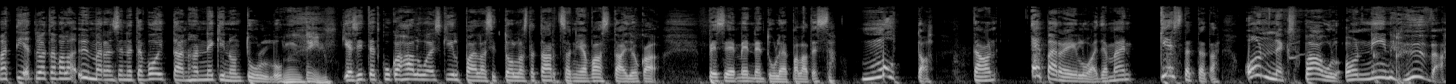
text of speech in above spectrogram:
mä tietyllä tavalla ymmärrän sen, että voittaanhan nekin on tullut. Mm, niin. Ja sitten, että kuka haluaisi kilpailla sitten tuollaista Tartsania vastaan, joka pesee mennen tulee palatessa. Mutta tämä on epäreilua ja mä en kestä tätä. Onneksi Paul on niin hyvä,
